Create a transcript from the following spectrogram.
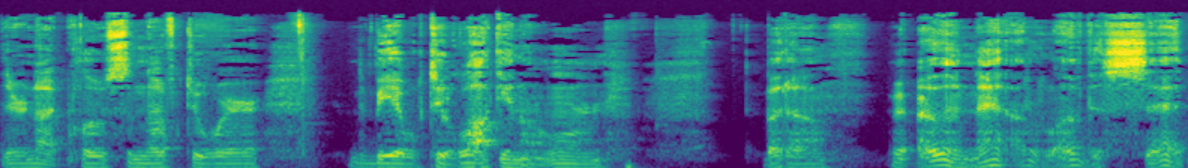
They're not close enough to where to be able to lock in our arm. But um, other than that, I love this set.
